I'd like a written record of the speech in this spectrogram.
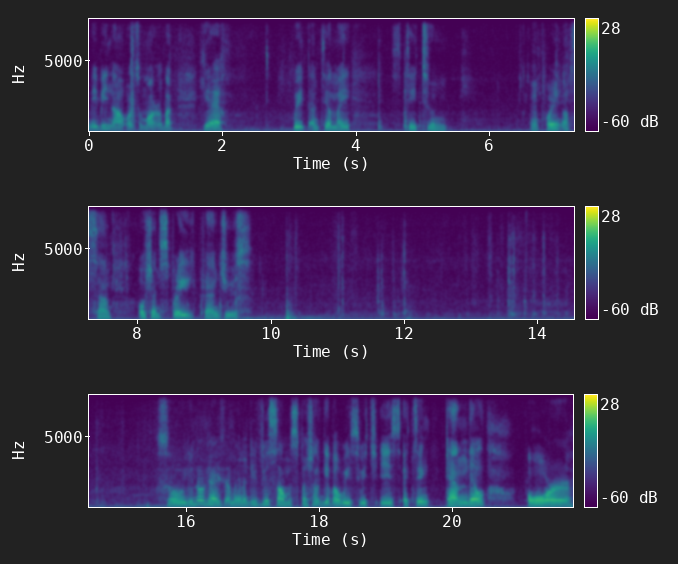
Maybe now or tomorrow but yeah. Wait until my stay tuned. I'm pouring up some ocean spray cran juice so you know guys i'm gonna give you some special giveaways which is i think candle or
